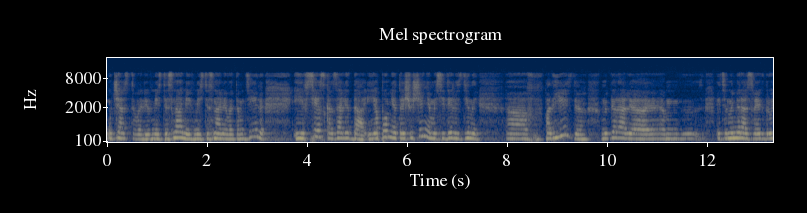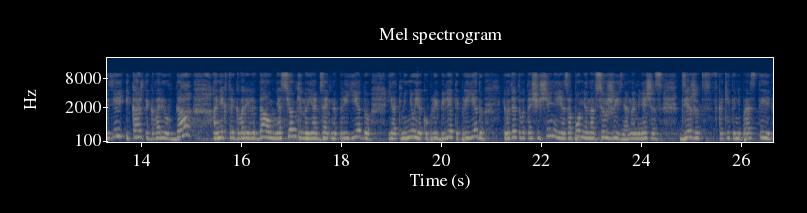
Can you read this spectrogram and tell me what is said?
участвовали вместе с нами и вместе с нами в этом деле. И все сказали «да». И я помню это ощущение, мы сидели с Диной в подъезде, набирали э, эти номера своих друзей, и каждый говорил «да», а некоторые говорили «да, у меня съемки, но я обязательно приеду, я отменю, я куплю билет и приеду». И вот это вот ощущение я запомню на всю жизнь, оно меня сейчас держит в какие-то непростые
